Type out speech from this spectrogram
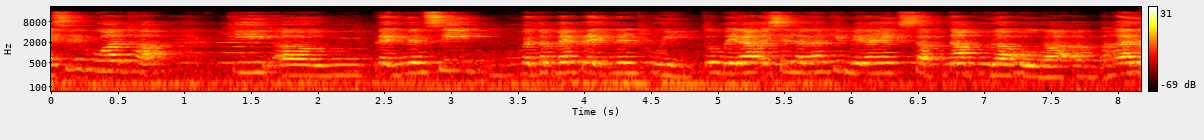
ऐसे हुआ था कि प्रेगनेंसी मतलब मैं प्रेग्नेंट हुई तो मेरा ऐसे लगा कि मेरा एक सपना पूरा होगा। अब हर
